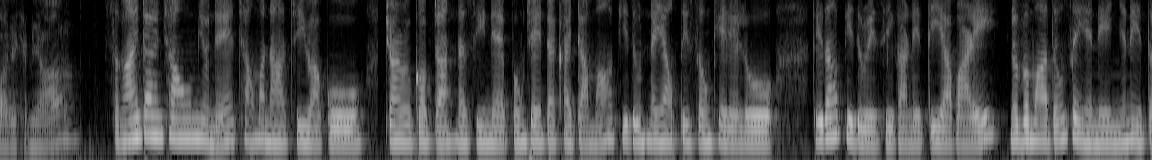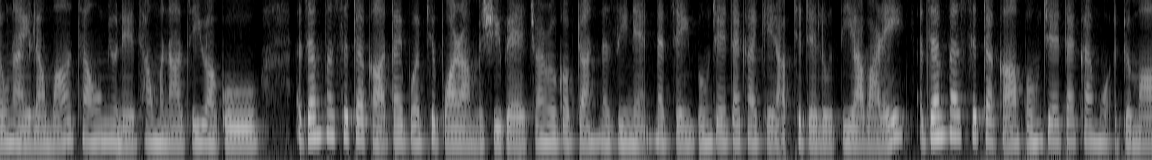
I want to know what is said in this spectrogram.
ပါတယ်ခင်ဗျာ စကိုင်းတိုင်းချောင်းဦးမြို့နယ်ချောင်းမနာကြီးရွာကိုဂျာရိုကော်ပတာနှစ်စီးနဲ့ပုံကျဲတိုက်ခိုက်တာမှာပြည်သူ2ယောက်သေဆုံးခဲ့တယ်လို့ဒေသပြည်သူတွေစီကနေသိရပါဗျ။နိုဝင်ဘာ30ရက်နေ့ညနေ3နာရီလောက်မှာချောင်းဦးမြို့နယ်ချောင်းမနာကြီးရွာကိုအကြမ်းဖက်စစ်တပ်ကတိုက်ပွဲဖြစ်ပွားတာမရှိဘဲဂျာရိုကော်ပတာနှစ်စီးနဲ့နှစ်ကြိမ်ပုံကျဲတိုက်ခိုက်ခဲ့တာဖြစ်တယ်လို့သိရပါဗျ။အကြမ်းဖက်စစ်တပ်ကပုံကျဲတိုက်ခိုက်မှုအတွင်းမှာ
